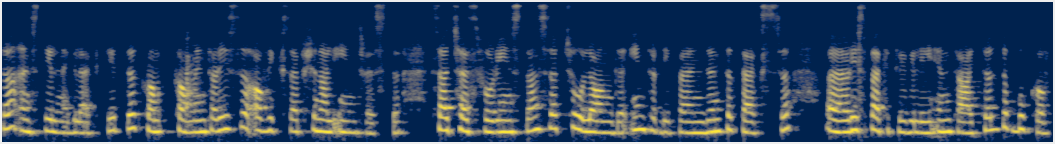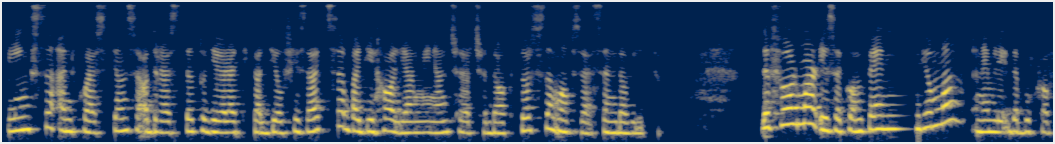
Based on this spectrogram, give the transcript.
and still neglected com commentaries of exceptional interest, such as, for instance, two long interdependent texts uh, respectively entitled Book of Beings and Questions Addressed to the Heretical Diophysites by the Holy Armenian Church doctors Moses and David. The former is a compendium, namely the Book of,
